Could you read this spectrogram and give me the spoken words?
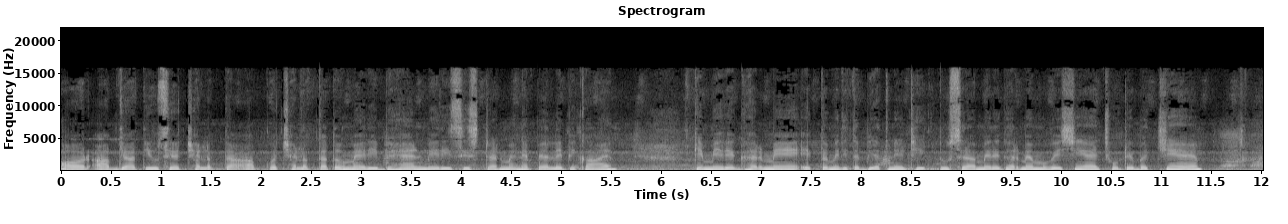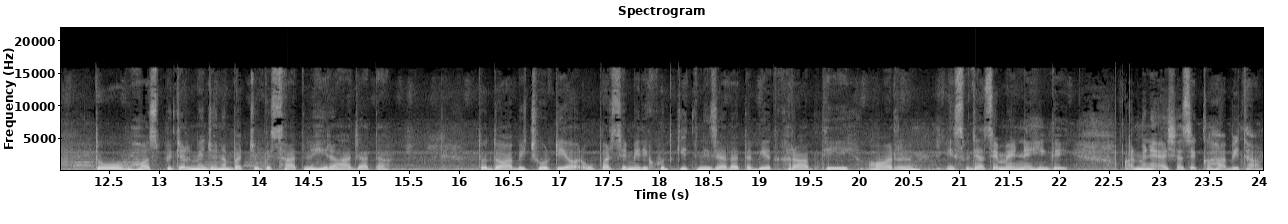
और आप जाती उसे अच्छा लगता, आपको अच्छा लगता तो मेरी बहन, मेरी सिस्टर मैंने पहले भी कहा है कि मेरे घर में एक तो मेरी तबीयत नहीं ठीक, दूसरा मेरे घर में मवेशी हैं, छोटे बच्चे हैं तो हॉस्पिटल में जो है ना, बच्चों के साथ नहीं रहा जाता। तो दुआ भी छोटी और ऊपर से मेरी खुद की इतनी ज़्यादा तबीयत ख़राब थी और इस वजह से मैं नहीं गई। और मैंने ऐशा से कहा भी था।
